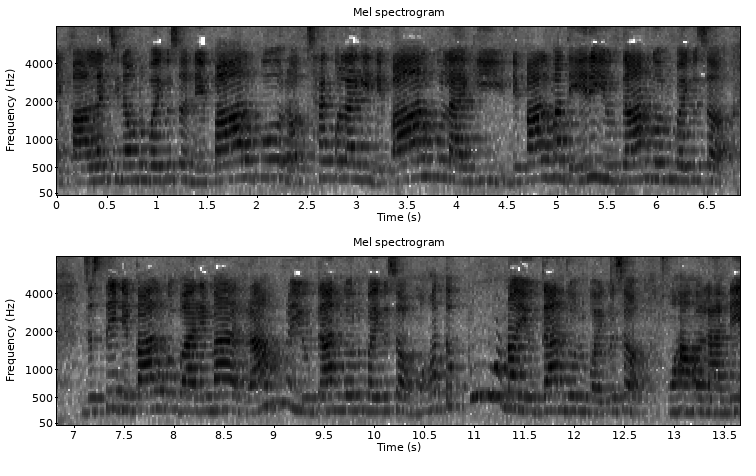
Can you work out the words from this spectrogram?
नेपाललाई चिनाउनु भएको छ। नेपालको रक्षाको लागि नेपालको लागि नेपालमा धेरै योगदान गर्नुभएको छ। जस्तै नेपालको बारेमा राम्रो योगदान गर्नुभएको छ। महत्त्वपूर्ण योगदान गर्नुभएको छ। उहाँहरूलाई हामीले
